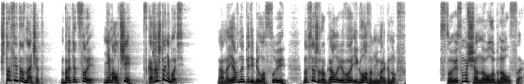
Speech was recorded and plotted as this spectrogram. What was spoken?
Что все это значит? Братец Суи, не молчи, скажи что-нибудь!» Она явно перебила Суи, но всё же ругала его и глазом не моргнув. Суи смущенно улыбнулся.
